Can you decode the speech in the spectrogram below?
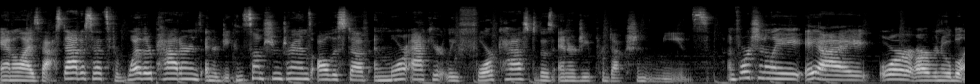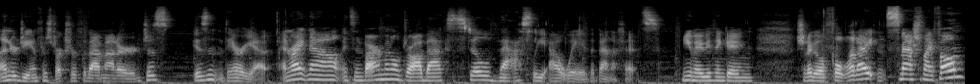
analyze vast data sets from weather patterns, energy consumption trends, all this stuff, and more accurately forecast those energy production needs. Unfortunately, AI, or our renewable energy infrastructure for that matter, just isn't there yet. And right now, its environmental drawbacks still vastly outweigh the benefits. You may be thinking, should I go full Luddite and smash my phone?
